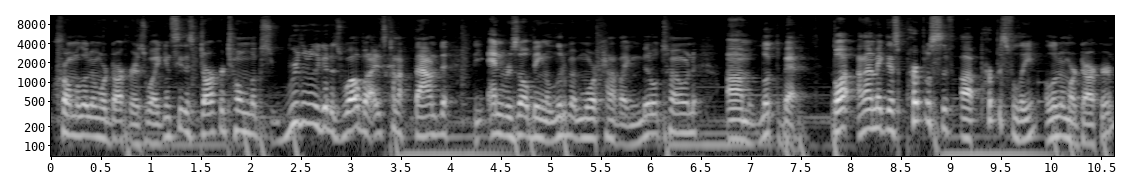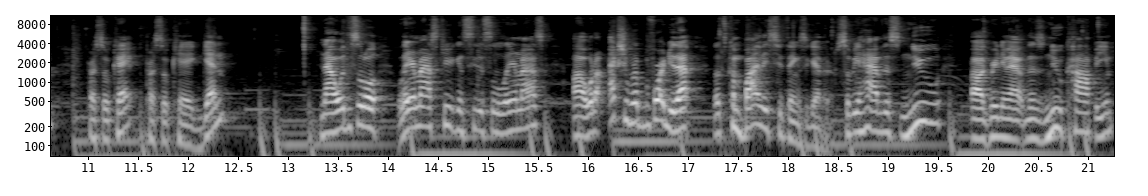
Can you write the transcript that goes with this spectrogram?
chrome a little bit more darker as well. You can see this darker tone looks really, really good as well, but I just kind of found the end result being a little bit more kind of like middle tone um, looked better. But I'm gonna make this purpose, uh, purposefully a little bit more darker. Press OK, press OK again. Now with this little layer mask here, you can see this little layer mask. Uh, what I, actually, before I do that, let's combine these two things together. So we have this new uh, gradient map, this new copy. I'm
